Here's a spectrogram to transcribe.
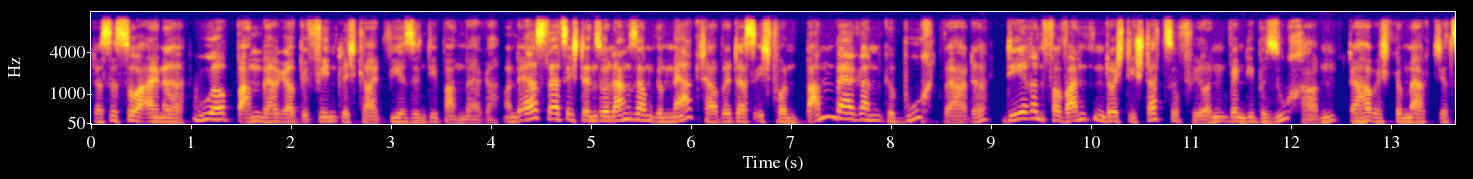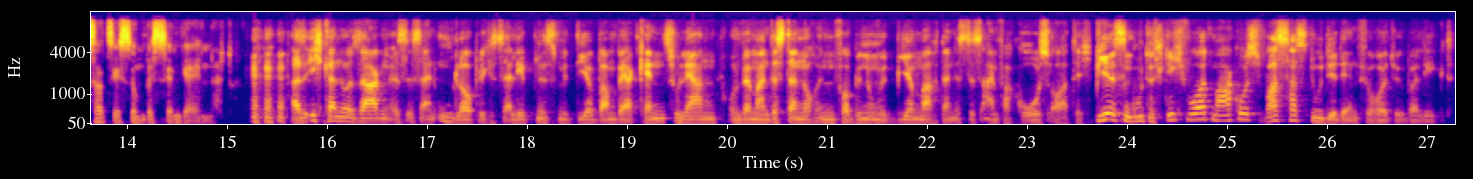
Das ist so eine Ur-Bamberger Befindlichkeit. Wir sind die Bamberger. Und erst als ich denn so langsam gemerkt habe, dass ich von Bambergern gebucht werde, deren Verwandten durch die Stadt zu führen, wenn die Besuch haben, da habe ich gemerkt, jetzt hat sich so ein bisschen geändert. Also ich kann nur sagen, es ist ein unglaubliches Erlebnis, mit dir Bamberg kennenzulernen. Und wenn man das dann noch in Verbindung mit Bier macht, dann ist es einfach großartig. Bier ist ein gutes Stichwort, Markus. Was hast du dir denn für heute überlegt?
